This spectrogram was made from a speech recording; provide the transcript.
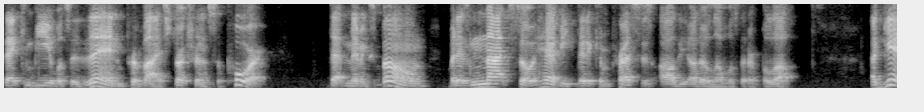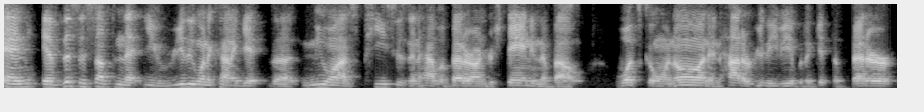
that can be able to then provide structure and support that mimics bone, but is not so heavy that it compresses all the other levels that are below. Again, if this is something that you really want to kind of get the nuanced pieces and have a better understanding about what's going on and how to really be able to get the better,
